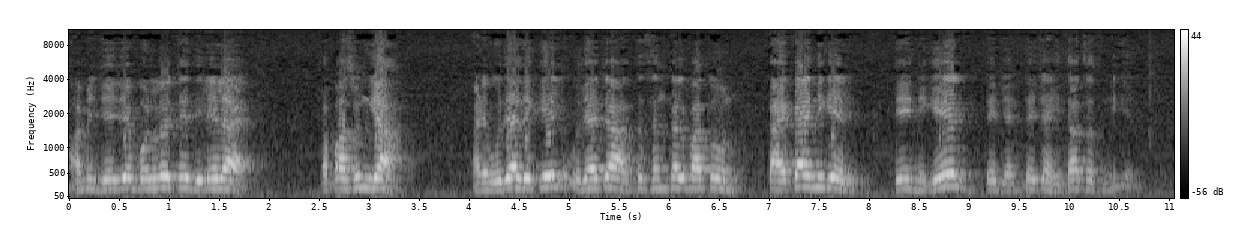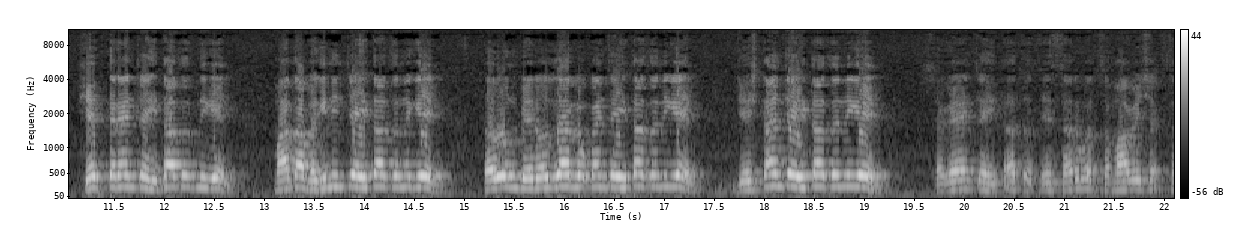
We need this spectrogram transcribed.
आम्ही जे जे बोललोय ते दिलेलं आहे. तपासून घ्या. आणि उद्या देखील उद्याच्या अर्थसंकल्पातून काय काय निघेल ते निघेल ते जनतेच्या हिताचंच निघेल. शेतकऱ्यांच्या हिताचंच निघेल. माता भगिनींच्या हिताचं निघेल तरुण बेरोजगार लोकांच्या हिताचं निघेल ज्येष्ठांच्या हिताचं निघेल सगळ्यांच्या हिताचं हे सर्व समावेशक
